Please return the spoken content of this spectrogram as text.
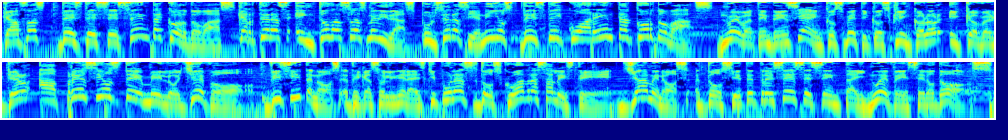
gafas desde 60 córdobas, carteras en todas las medidas, pulseras y anillos desde 40 córdobas. Nueva tendencia en cosméticos Clean Color y CoverGirl a precios de Me Lo Llevo. Visítanos de gasolinera Esquipulas, dos cuadras al este. Llámenos 2713-6902.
